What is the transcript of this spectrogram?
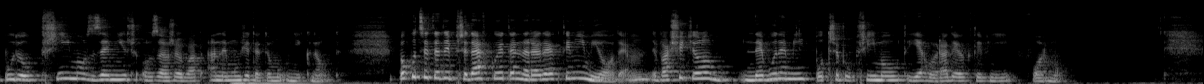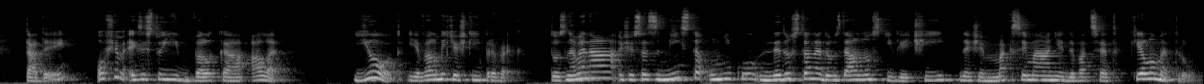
budou přímo zevnitř ozařovat a nemůžete tomu uniknout. Pokud se tedy předávkujete radioaktivním jódem, vaše tělo nebude mít potřebu přijmout jeho radioaktivní formu. Tady ovšem existují velká ale. Jód je velmi těžký prvek. To znamená, že se z místa úniku nedostane do vzdálenosti větší než je maximálně 20 kilometrů.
